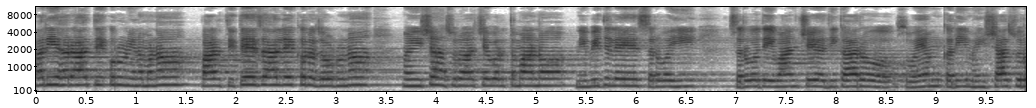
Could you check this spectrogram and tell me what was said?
हरिहरा ते करुणी नमन. पार्थिते झाले कर जोडून. महिषासुराचे वर्तमान निवेदिले सर्वही. सर्व देवांचे अधिकार स्वयं करी महिषासुर.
